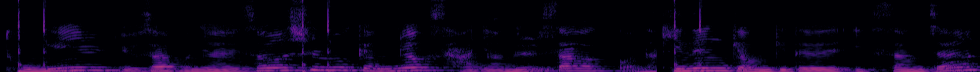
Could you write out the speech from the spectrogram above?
동일 유사 분야에서 실무 경력 4년을 쌓았거나 기능 경기 대회 입상자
